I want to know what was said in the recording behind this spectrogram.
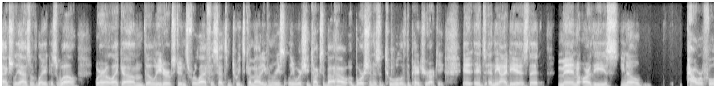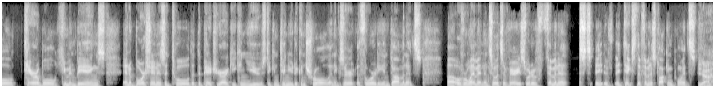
actually as of late as well, where like um, the leader of Students for Life has had some tweets come out even recently where she talks about how abortion is a tool of the patriarchy. It, it's and the idea is that men are these, you know, powerful, terrible human beings, and abortion is a tool that the patriarchy can use to continue to control and exert authority and dominance uh, over women. And so it's a very sort of feminist. It, it takes the feminist talking points, Yeah.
